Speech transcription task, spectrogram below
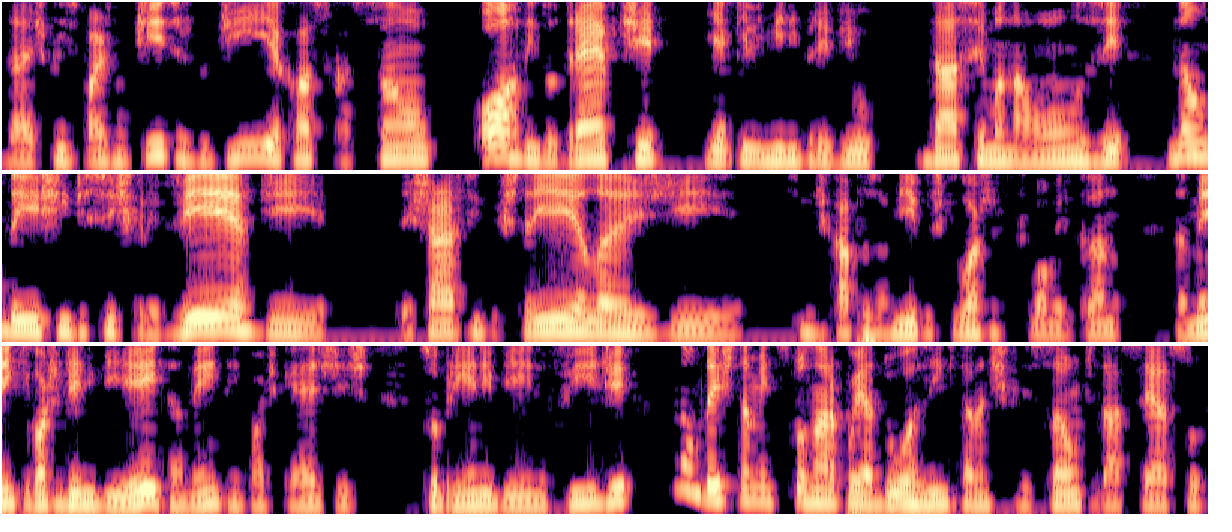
das principais notícias do dia, classificação, ordem do draft e aquele mini preview da semana 11. Não deixem de se inscrever, de deixar cinco estrelas, de indicar para os amigos que gostam de futebol americano também, que gostam de NBA também, tem podcasts sobre NBA no feed. Não deixe também de se tornar apoiador, link está na descrição, te dá acesso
